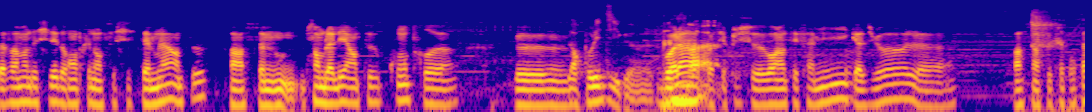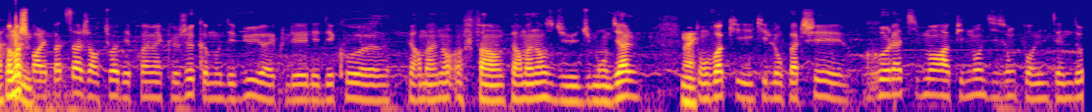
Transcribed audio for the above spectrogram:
va vraiment décider de rentrer dans ce système-là un peu Enfin, ça me semble aller un peu contre euh, le... Leur politique. euh. Voilà, quoi, c'est plus euh, orienté famille, casual. euh, Enfin, c'est un secret pour Non, personne. moi je parlais pas de ça, genre tu vois des problèmes avec le jeu comme au début avec les, les décos euh, permanents, enfin en permanence du, du mondial. Ouais. On voit qu'ils l'ont patché relativement rapidement, disons pour Nintendo,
